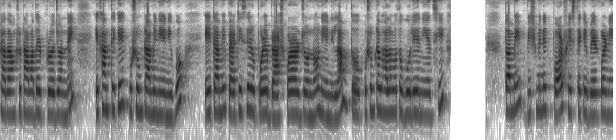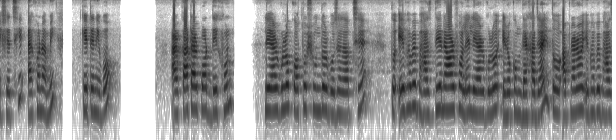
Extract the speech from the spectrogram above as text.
সাদা অংশটা আমাদের প্রয়োজন নেই। এখান থেকে কুসুমটা আমি নিয়ে নিব। এইটা আমি প্যাটিসের উপরে ব্রাশ করার জন্য নিয়ে নিলাম। তো কুসুমটা ভালো মতো গলিয়ে নিয়েছি। তো আমি বিশ মিনিট পর ফ্রিজ থেকে বের করে নিয়ে এসেছি। এখন আমি কেটে নিব। আর কাটার পর দেখুন, লেয়ারগুলো কত সুন্দর বোঝা যাচ্ছে। তো এভাবে ভাঁজ দিয়ে নেওয়ার ফলে লেয়ারগুলো এরকম দেখা যায়। তো আপনারাও এভাবে ভাঁজ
